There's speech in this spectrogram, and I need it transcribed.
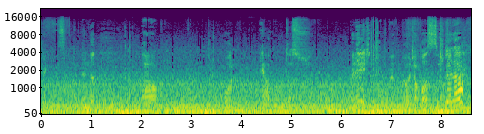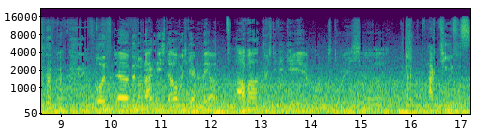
direkt ein bisschen anwende. Ähm, und ja, das bin ich. Ich bin deutscher Postzusteller. und äh, bin noch lange nicht da, wo ich gerne wäre. Aber durch die WG und durch äh, aktives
